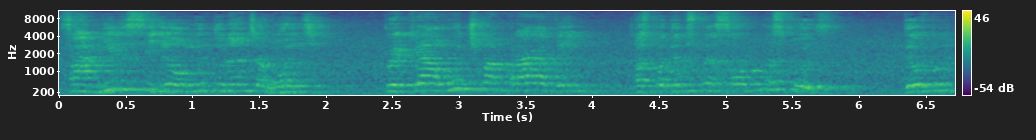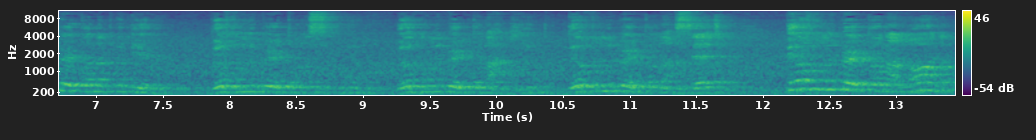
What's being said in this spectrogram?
famílias se reunindo durante a noite, porque a última praga vem. Nós podemos pensar algumas coisas. Deus não libertou na primeira, Deus não libertou na segunda, Deus não libertou na quinta, Deus não libertou na sétima, Deus não libertou na nona,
